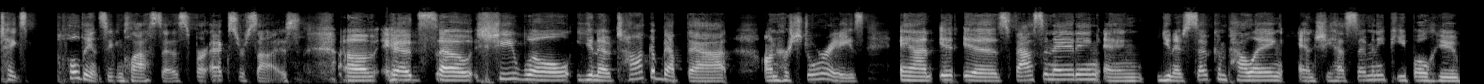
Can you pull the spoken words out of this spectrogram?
takes pole dancing classes for exercise. Um, and so she will, you know, talk about that on her stories. And it is fascinating and, you know, so compelling. And she has so many people who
